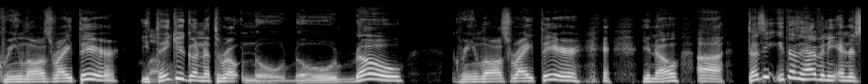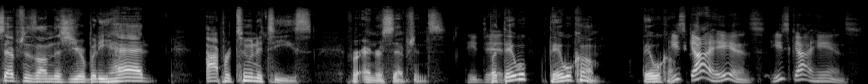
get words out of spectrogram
Greenlaw's right there. You Love think him. you're going to throw? No, no, no. Greenlaw's right there. you know, uh, does he? He doesn't have any interceptions on this year, but he had opportunities for interceptions. He did. But they will they will come. They will come. He's got hands. He's got hands.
